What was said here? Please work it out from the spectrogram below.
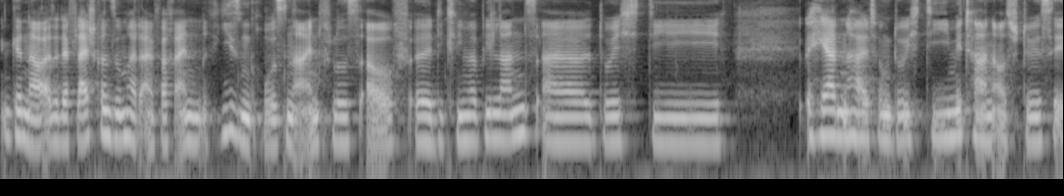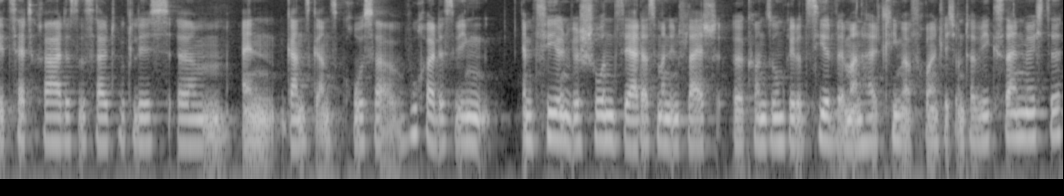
genau, also der Fleischkonsum hat einfach einen riesengroßen Einfluss auf äh, die Klimabilanz äh, durch die Herdenhaltung, durch die Methanausstöße etc. Das ist halt wirklich ähm, ein ganz, ganz großer Wucher. Deswegen empfehlen wir schon sehr, dass man den Fleischkonsum reduziert, wenn man halt klimafreundlich unterwegs sein möchte.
